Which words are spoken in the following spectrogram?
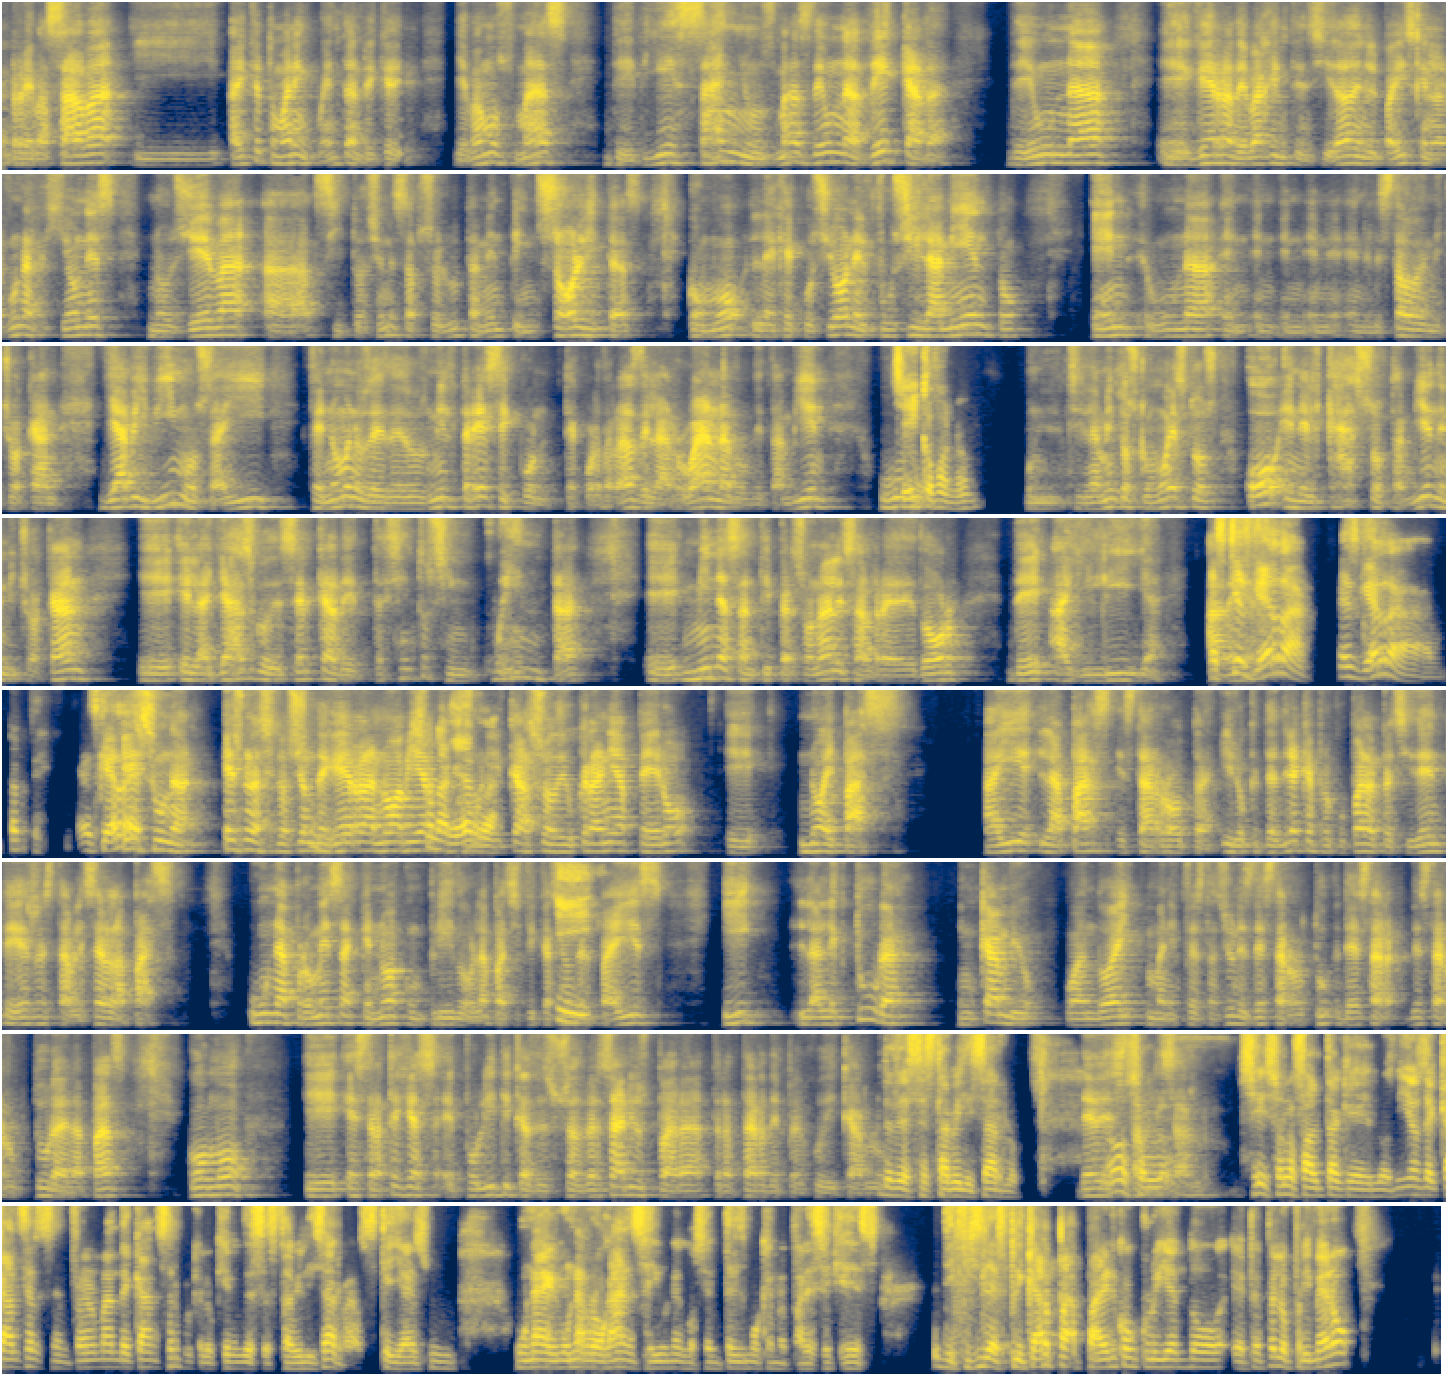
rebasada y hay que tomar en cuenta, Enrique, llevamos más de 10 años, más de una década de una eh, guerra de baja intensidad en el país que en algunas regiones nos lleva a situaciones absolutamente insólitas como la ejecución, el fusilamiento en, una, en, en, en, en el estado de Michoacán. Ya vivimos ahí fenómenos desde 2013, con, te acordarás de la Ruana, donde también hubo Sí, cómo no. fusilamientos como estos, o en el caso también de Michoacán, eh, el hallazgo de cerca de 350 eh, minas antipersonales alrededor de Aguililla. A Es que es guerra, es guerra, Pepe. Es guerra. Es una, es una situación de guerra no abierta una como guerra. en el caso de Ucrania, pero eh, no hay paz. Ahí la paz está rota y lo que tendría que preocupar al presidente es restablecer la paz. Una promesa que no ha cumplido, la pacificación Y- del país y la lectura, en cambio, cuando hay manifestaciones de esta, ruptu- de esta, de esta ruptura de la paz, como eh, estrategias eh, políticas de sus adversarios para tratar de perjudicarlo, de desestabilizarlo. de No, solo- desestabilizarlo. Sí, solo falta que los niños de cáncer se enferman de cáncer porque lo quieren desestabilizar. ¿verdad? Es que ya es un- una, una arrogancia y un egocentrismo que me parece que es difícil de explicar. Pa- para ir concluyendo, eh, Pepe, lo primero,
